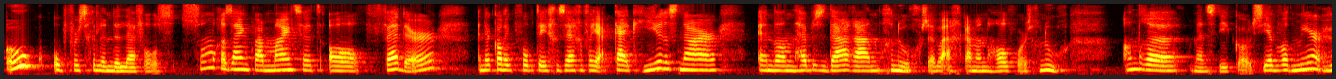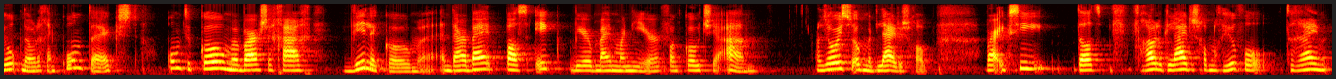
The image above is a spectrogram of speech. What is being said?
ook op verschillende levels. Sommigen zijn qua mindset al verder en daar kan ik bijvoorbeeld tegen zeggen van ja, kijk hier eens naar. En dan hebben ze daaraan genoeg. Ze hebben eigenlijk aan een half woord genoeg. Andere mensen die ik coach, die hebben wat meer hulp nodig en context om te komen waar ze graag willen komen. En daarbij pas ik weer mijn manier van coachen aan. En zo is het ook met leiderschap. Waar ik zie dat vrouwelijk leiderschap nog heel veel terrein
